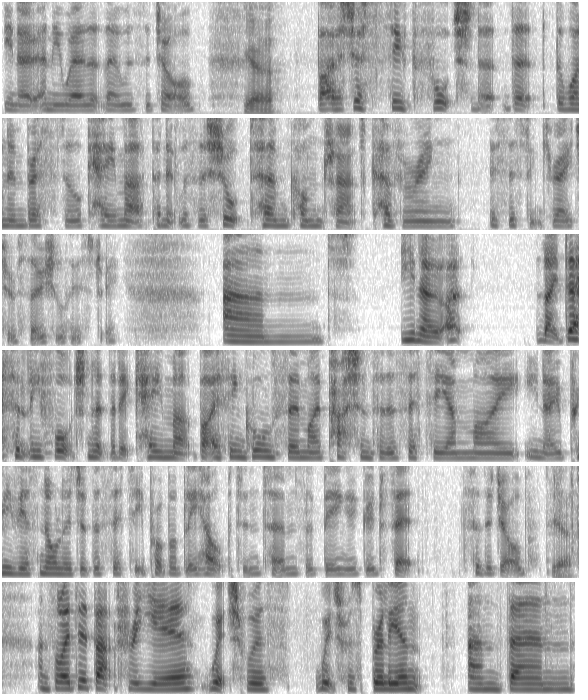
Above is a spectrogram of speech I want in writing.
you know anywhere that there was a job Yeah, But I was just super fortunate that the one in Bristol came up and it was a short term contract covering assistant curator of social history. And, you know, I, like definitely fortunate that it came up, but I think also my passion for the city and my, you know, previous knowledge of the city probably helped in terms of being a good fit for the job. yeah. And so I did that for a year, which was which was brilliant. And then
